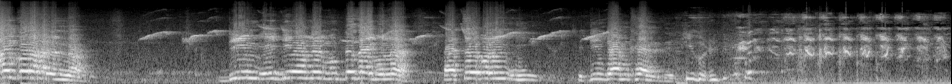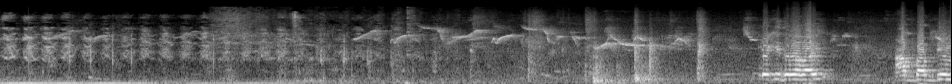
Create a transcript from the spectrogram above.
আই করা হারেন না। ডিম এই ডিম আপনার মুখতে যাইবো না। তার চেয়ে বরং এই ডিমটা আমি খেয়ে দিই দেখি তো ভাই আব্বার ডিম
